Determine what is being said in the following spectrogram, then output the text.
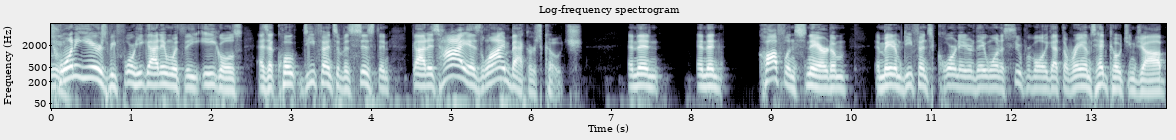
20 years before he got in with the Eagles as a quote defensive assistant, got as high as linebackers coach. And then and then Coughlin snared him and made him defense coordinator. They won a Super Bowl. He got the Rams head coaching job.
